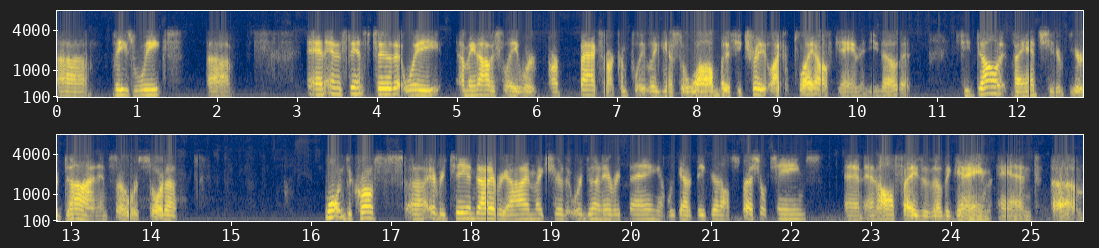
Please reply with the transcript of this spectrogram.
uh, these weeks, uh, and in a sense too that we, I mean, obviously we're our backs aren't completely against the wall, but if you treat it like a playoff game, then you know that if you don't advance, you're, you're done. And so we're sort of wanting to cross uh, every T and dot every I, and make sure that we're doing everything. And we got to be good on special teams and, and all phases of the game. And um,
